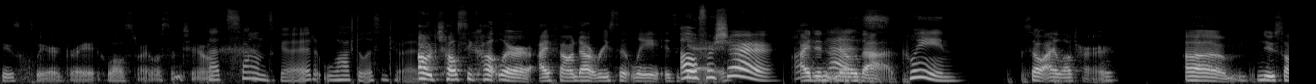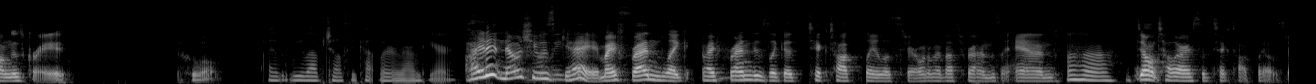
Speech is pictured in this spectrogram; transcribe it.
she's queer, great. Who else do I listen to? That sounds good. We'll have to listen to it. oh, Chelsea Cutler, I found out recently is Oh, for sure. I didn't know that. Queen. So I love her. Um, new song is great. Who else? I, we love Chelsea Cutler around here. I didn't know she was we do. gay. My friend, like, my friend is like a TikTok playlister, one of my best friends, and Uh huh. don't tell her I said TikTok playlister,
